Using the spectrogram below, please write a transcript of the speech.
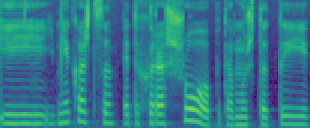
И мне кажется, это хорошо, потому что ты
